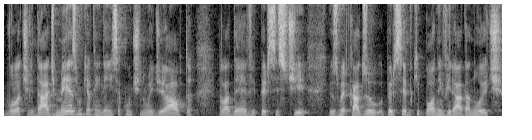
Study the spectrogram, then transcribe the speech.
Volatilidade, mesmo que a tendência continue de alta, ela deve persistir. E os mercados eu percebo que podem virar da noite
